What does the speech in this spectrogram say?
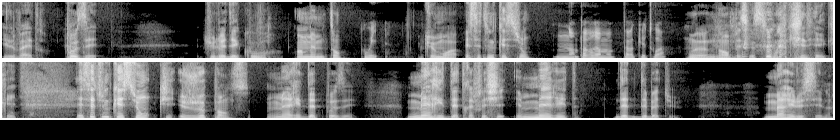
Il va être posé. Tu le découvres en même temps Oui. que moi. Et c'est une question. Non, pas vraiment, pas que toi. Euh, non, parce que c'est moi qui l'ai écrit. Et c'est une question qui, je pense, mérite d'être posée, mérite d'être réfléchie et mérite d'être débattue. Marie-Lucille,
